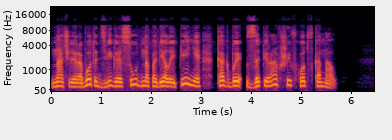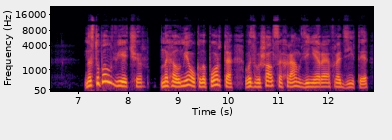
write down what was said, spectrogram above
начали работать, двигая судно по белой пене, как бы запиравший вход в канал. Наступал вечер. На холме около порта возвышался храм Венеры Афродиты —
